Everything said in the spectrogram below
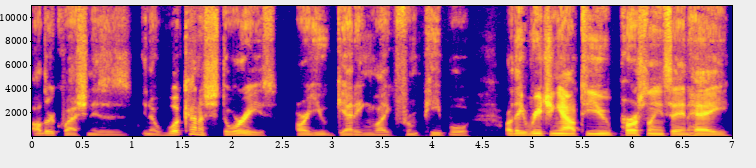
other question is, is, you know, what kind of stories are you getting like from people? Are they reaching out to you personally and saying, hey,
